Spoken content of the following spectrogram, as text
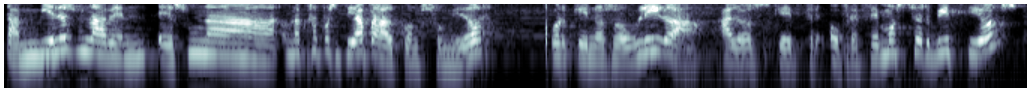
también es una, es una, una cosa positiva para el consumidor porque nos obliga a los que ofrecemos servicios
